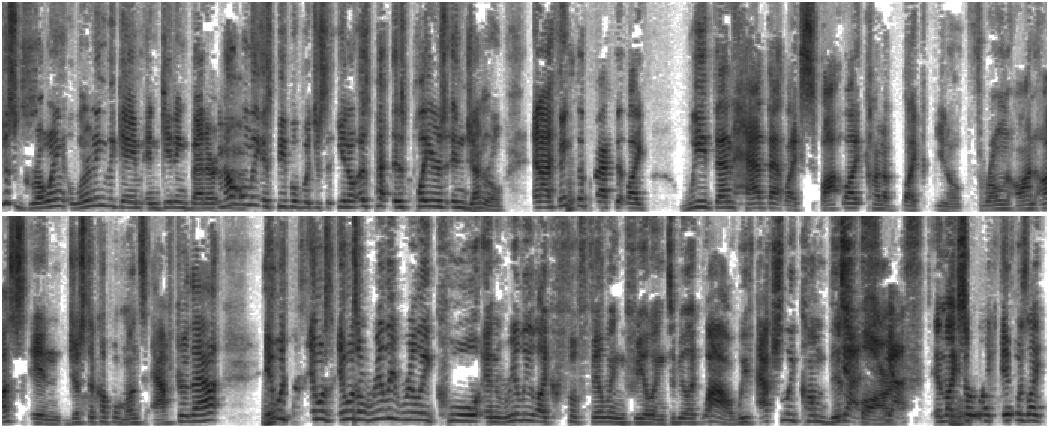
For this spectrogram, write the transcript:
just growing, learning the game, and getting better. Not Mhm. only as people, but just you know as as players in general. And I think the fact that like we then had that like spotlight kind of like you know thrown on us in just a couple months after that. It was it was it was a really really cool and really like fulfilling feeling to be like wow we've actually come this yes, far. yes, and like so like it was like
